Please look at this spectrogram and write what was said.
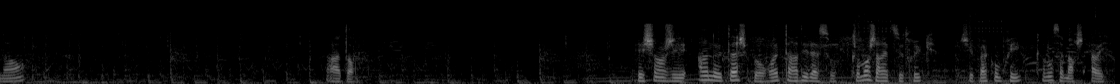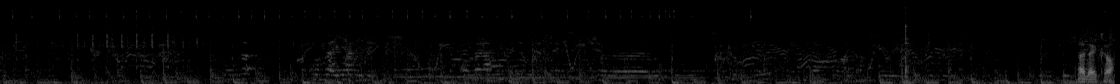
Non. Ah, attends. Échanger un otage pour retarder l'assaut. Comment j'arrête ce truc? J'ai pas compris. Comment ça marche? Ah oui. Ah d'accord.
